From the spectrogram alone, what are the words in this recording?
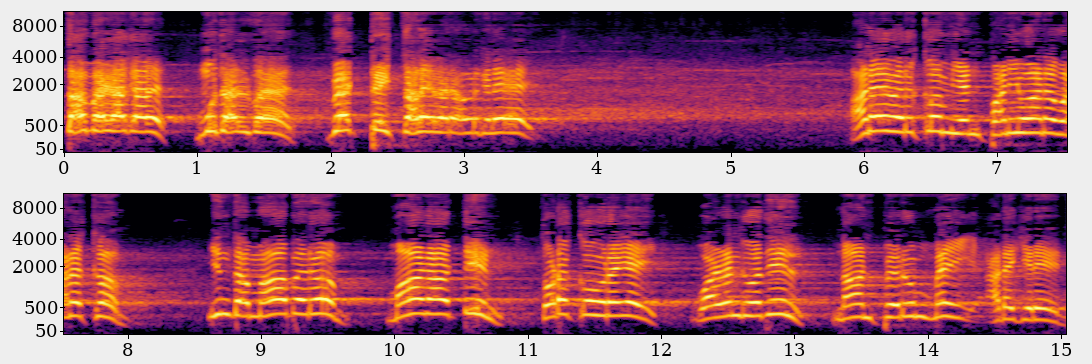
தமிழக முதல்வர் வெற்றி தலைவர் அவர்களே! அனைவருக்கும் என் பணிவான வணக்கம். இந்த மாபெரும் மாநாட்டின் தொடக்க உரையை வழங்குவதில் நான் பெருமை அடைகிறேன்.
